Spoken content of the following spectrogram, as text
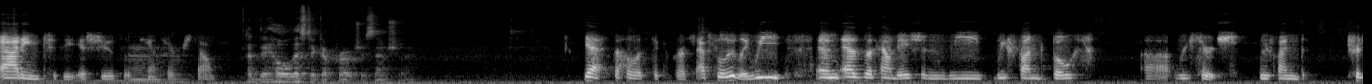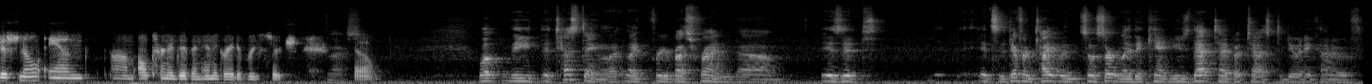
adding to the issues with cancer. So. The holistic approach, essentially. Yes, the holistic approach. Absolutely. We and as a foundation, we we fund both uh, research. We fund traditional and um, alternative and integrative research. Nice. So Well, the the testing, like, like for your best friend, um, is it? It's a different type, so certainly they can't use that type of test to do any kind of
